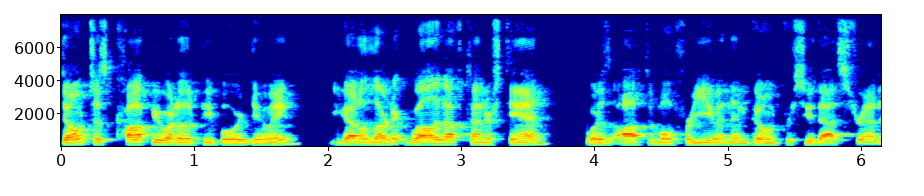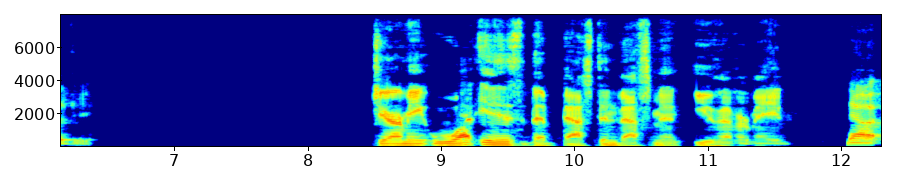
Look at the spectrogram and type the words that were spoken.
don't just copy what other people are doing. You got to learn it well enough to understand what is optimal for you and then go and pursue that strategy. Jeremy, what is the best investment you've ever made? Now,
